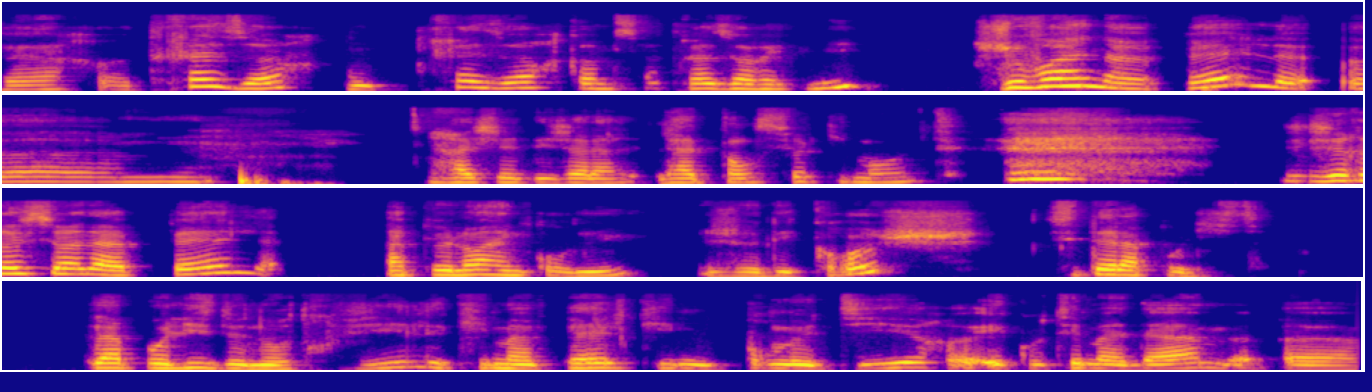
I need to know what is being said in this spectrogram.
vers 13h, donc 13h comme ça, 13h30, je vois un appel. Ah, j'ai déjà la, la tension qui monte. J'ai reçu un appel appelant inconnu. Je décroche. C'était la police. La police de notre ville qui m'appelle pour me dire, écoutez madame, euh,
